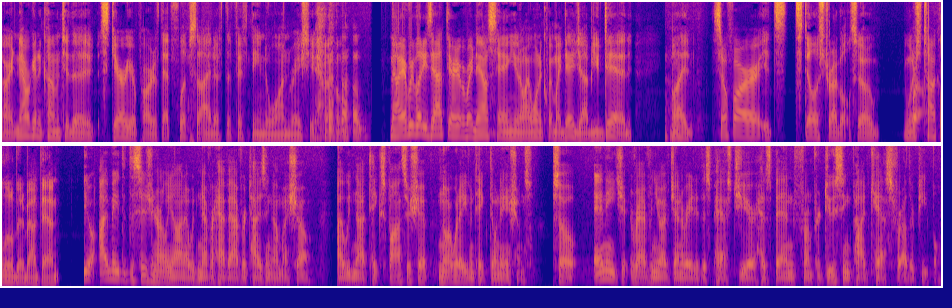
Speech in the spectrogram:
All right, now we're going to come to the scarier part of that flip side of the 15 to 1 ratio. now, everybody's out there right now saying, you know, I want to quit my day job. You did, mm-hmm. but so far it's still a struggle. So, you want Well- to talk a little bit about that? You know, I made the decision early on I would never have advertising on my show. I would not take sponsorship, nor would I even take donations. So, any ge- revenue I've generated this past year has been from producing podcasts for other people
